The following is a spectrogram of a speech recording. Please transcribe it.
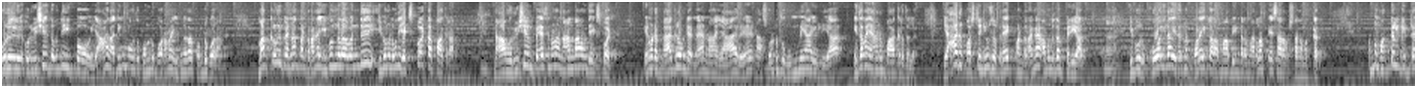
ஒரு ஒரு விஷயத்தை வந்து இப்போ யார் அதிகமாக வந்து கொண்டு போறாங்கன்னா இவங்க தான் கொண்டு போறாங்க. மக்களும் இப்போ என்ன பண்றாங்க? இவங்கள வந்து இவங்களை வந்து எக்ஸ்பர்ட்டா பாக்குறாங்க. நான் ஒரு விஷயம் பேசணும்னா நான் தான் வந்து எக்ஸ்பர்ட் என்னோட பேக்ரவுண்ட் என்ன? நான் யாரு? நான் சொல்றது உண்மையா இல்லையா? இதெல்லாம் யாரும் பாக்குறது இல்ல யாரு ஃபர்ஸ்ட் நியூஸை பிரேக் பண்றாங்க? அவங்க தான் பெரிய ஆள். இப்போ ஒரு கோயிலா இது என்ன கொலைக்களமா அப்படின்ற மாதிரிலாம் பேச ஆரம்பிச்சாங்க மக்கள். அப்போ மக்கள் கிட்ட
